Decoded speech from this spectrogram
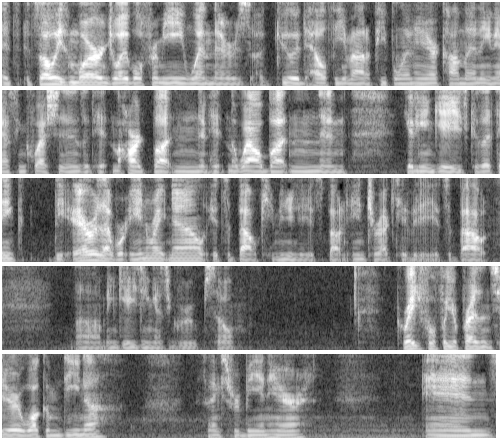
it's it's always more enjoyable for me when there's a good, healthy amount of people in here commenting and asking questions and hitting the heart button and hitting the wow button and getting engaged. Because I think the era that we're in right now, it's about community, it's about interactivity, it's about um, engaging as a group. So grateful for your presence here. Welcome, Dina. Thanks for being here. And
